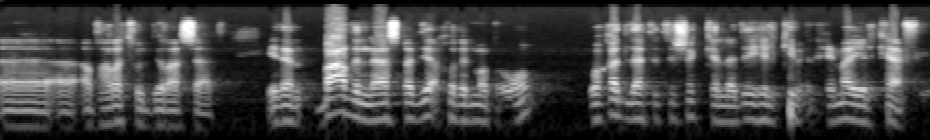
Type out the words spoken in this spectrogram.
آه، أظهرته الدراسات. إذا بعض الناس قد يأخذ المطعوم وقد لا تتشكل لديه الحماية الكافية.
